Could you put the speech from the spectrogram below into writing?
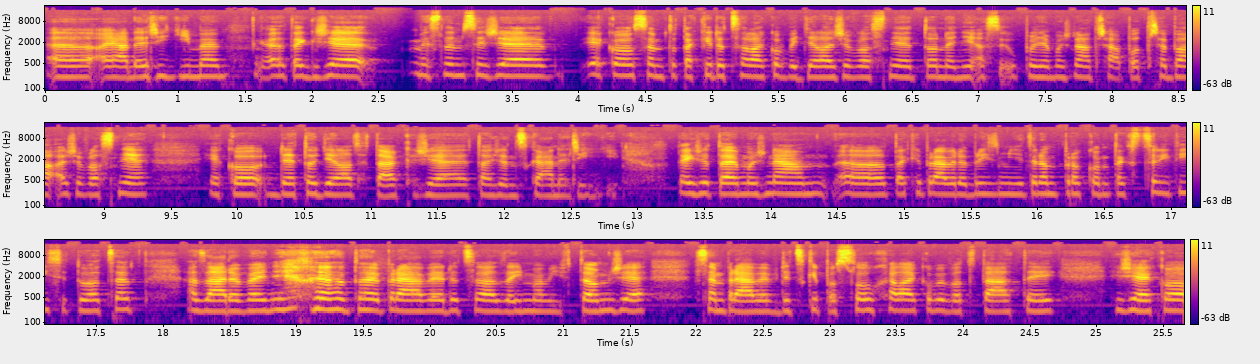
Eh, a já neřídíme, eh, takže myslím si, že jako jsem to taky docela jako viděla, že vlastně to není asi úplně možná třeba potřeba a že vlastně jako jde to dělat tak, že ta ženská neřídí. takže to je možná uh, taky právě dobrý zmínit jenom pro kontext celé té situace a zároveň to je právě docela zajímavý v tom, že jsem právě vždycky poslouchala jakoby od táty, že jako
